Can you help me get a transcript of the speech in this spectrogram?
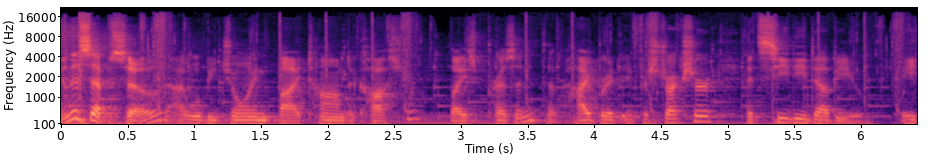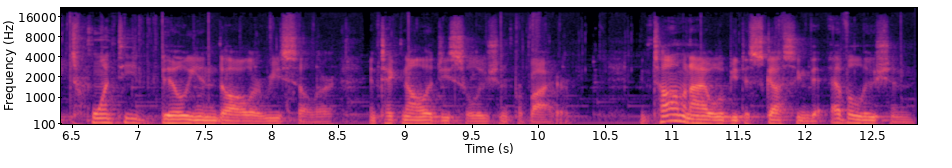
In this episode, I will be joined by Tom DeCoster, Vice President of Hybrid Infrastructure at CDW, a $20 billion reseller and technology solution provider. And Tom and I will be discussing the evolution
